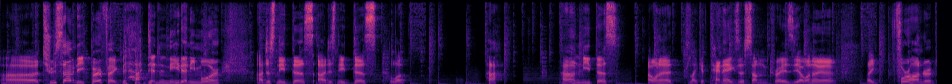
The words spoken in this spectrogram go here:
Uh, 270. Perfect. I didn't need any more. I just need this. I just need this. Hello? Huh? I don't need this. I want to like a 10x or something crazy. I want to like 400.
